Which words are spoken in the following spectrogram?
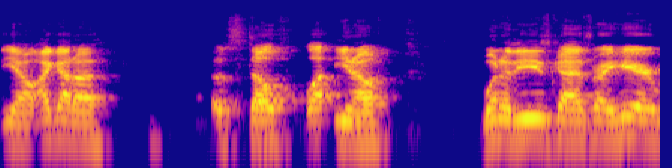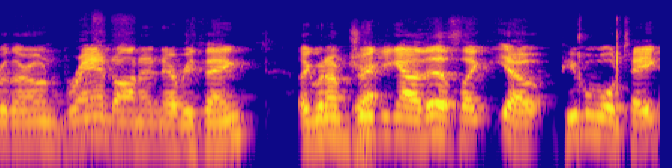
you know, I got a, a stealth, you know, one of these guys right here with our own brand on it and everything. Like when I'm drinking out of this, like you know, people will take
